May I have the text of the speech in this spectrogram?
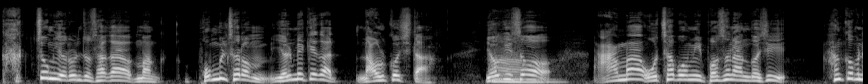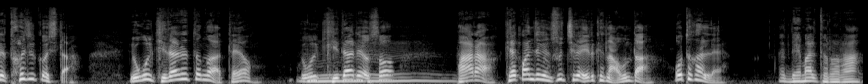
각종 여론조사가 막 보물처럼 열 몇 개가 나올 것이다. 여기서 아. 마 오차범위 벗어난 것이 한꺼번에 터질 것이다. 요걸 기다렸던 것 같아요. 요걸 기다려서 봐라. 객관적인 수치가 이렇게 나온다. 어떡할래? 내 말 들어라.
